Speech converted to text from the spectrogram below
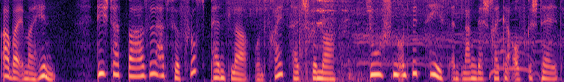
Aber immerhin, die Stadt Basel hat für Flusspendler und Freizeitschwimmer Duschen und WCs entlang der Strecke aufgestellt.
